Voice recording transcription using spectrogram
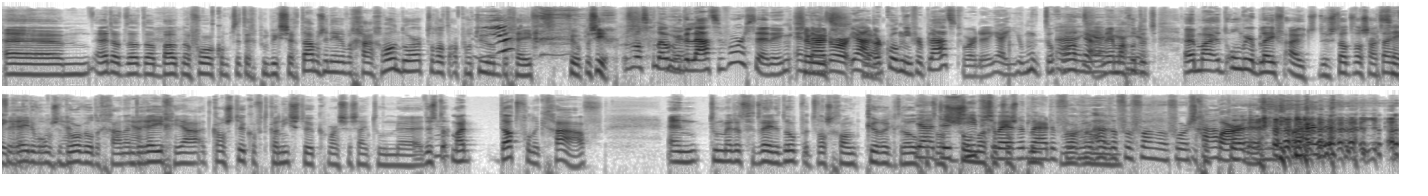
Ehm, hè, dat, dat, dat Bout naar voren komt, tegen het publiek zegt... Dames en heren, we gaan gewoon door totdat de apparatuur het begeeft. Veel plezier. Dat was geloof ik Ja. de laatste voorstelling. En Zoiets, daardoor, ja, ja. daar kon niet verplaatst worden. Ja, je moet toch Ah, wel... ja. Ja, nee, maar goed, ja. Het, eh, maar het onweer bleef uit. Dus dat was uiteindelijk Zeker, de reden waarom ze ja. door wilden gaan. En Ja. de regen, ja, het kan stuk of het kan niet stuk. Maar ze zijn toen... eh, dus maar dat vond ik gaaf. En toen met het verdwenen dop, het was gewoon kurkdroog. Ja, het de was zonnig, jeeps het was waren, vervangen voor schapen paarden. en paarden. ja.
